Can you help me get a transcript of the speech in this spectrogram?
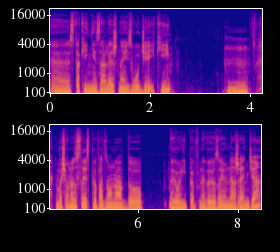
e, z takiej niezależnej złodziejki. Mm, no właśnie, ona zostaje sprowadzona do roli pewnego rodzaju narzędzia,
